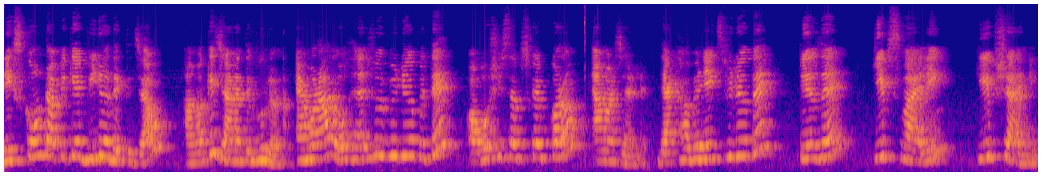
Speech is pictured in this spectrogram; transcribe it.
নেক্সট কোন টপিকে ভিডিও দেখতে চাও আমাকে জানাতে ভুলো না। এমন আরও হেল্পফুল ভিডিও পেতে অবশ্যই সাবস্ক্রাইব করো আমার চ্যানেলে দেখা হবে নেক্সট ভিডিওতে till then keep smiling keep shining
